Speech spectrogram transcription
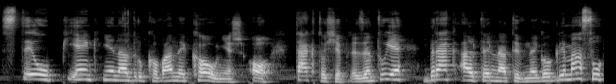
z tyłu pięknie nadrukowany kołnierz. O, tak to się prezentuje. Brak alternatywnego grymasu.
